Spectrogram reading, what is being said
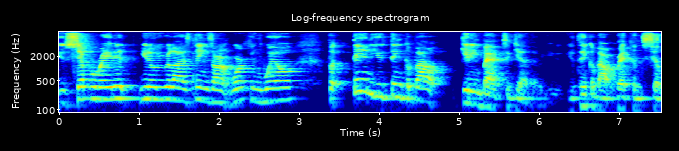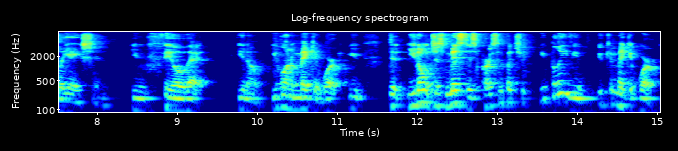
you separated, you know, you realize things aren't working well, but then you think about getting back together. You, you think about reconciliation. You feel that, you know, you want to make it work. You you don't just miss this person, but you you believe you you can make it work.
